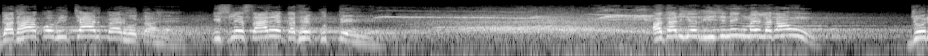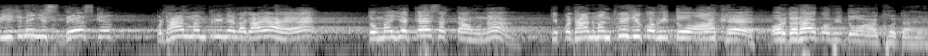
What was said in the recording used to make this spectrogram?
गधा को भी चार पैर होता है, इसलिए सारे गधे कुत्ते हैं। अगर ये रीजनिंग मैं लगाऊँ, जो रीजनिंग इस देश के प्रधानमंत्री ने लगाया है तो मैं ये कह सकता हूँ ना कि प्रधानमंत्री जी को भी दो आँख है और गधा को भी दो आँख होता है।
